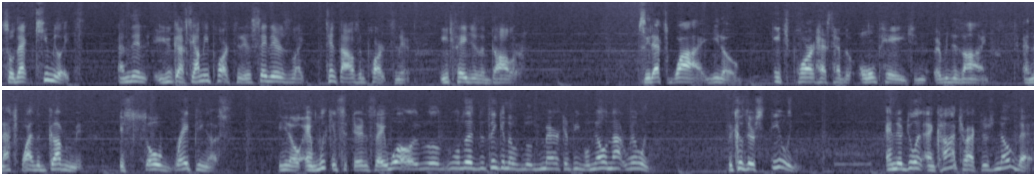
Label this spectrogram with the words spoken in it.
So that accumulates. And then you got see how many parts in there. Say there's like 10,000 parts in there. Each page is a dollar. See, that's why, you know, each part has to have its own page in every design. And that's why the government is so raping us. You know, and we can sit there and say, well, well they're thinking of the American people. No, not really. Because they're stealing. And they're doing, and contractors know that.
